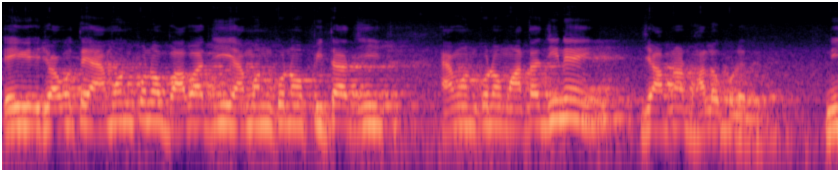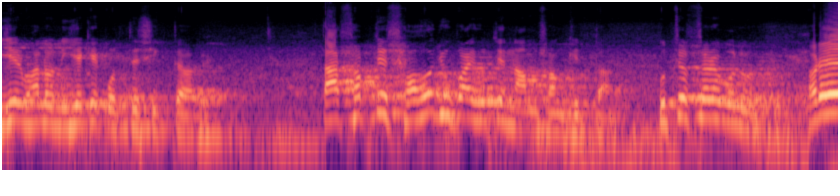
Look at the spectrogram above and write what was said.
এই জগতে এমন কোনো বাবাজি, এমন কোনো পিতাজি, এমন কোনো মাতাজি নেই যে আপনার ভালো করে দেবে। নিজের ভালো নিজেকে করতে শিখতে হবে। তার সবচেয়ে সহজ উপায় হচ্ছে নাম সংকীর্তন। উচ্চস্তরে বলুন, হরে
